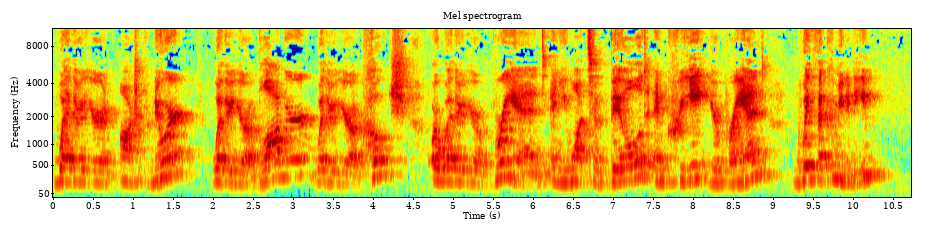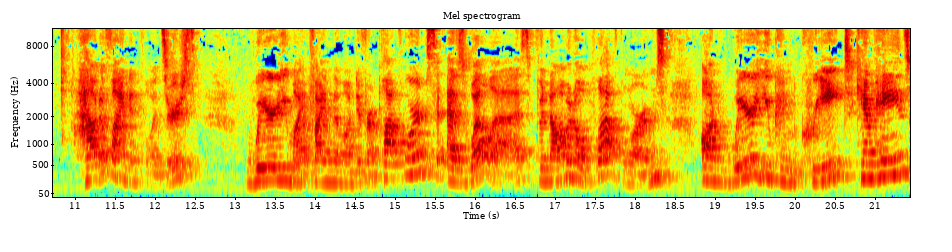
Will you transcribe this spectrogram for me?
Whether you're an entrepreneur, whether you're a blogger, whether you're a coach, or whether you're a brand and you want to build and create your brand with a community, how to find influencers, where you might find them on different platforms, as well as phenomenal platforms on where you can create campaigns,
